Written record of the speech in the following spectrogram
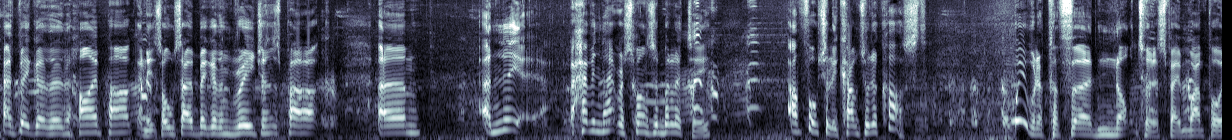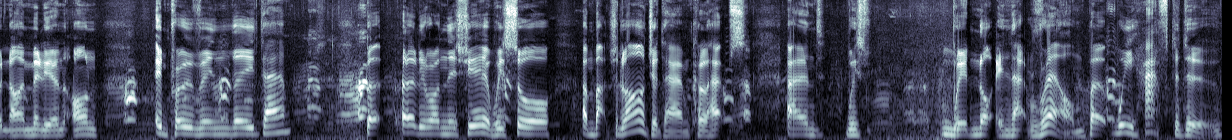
That's bigger than Hyde Park, and it's also bigger than Regent's Park. Um, and the, having that responsibility, unfortunately, comes with a cost. We would have preferred not to have spent 1.9 million on improving the dam, but earlier on this year we saw a much larger dam collapse, and we we're not in that realm, but we have to do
